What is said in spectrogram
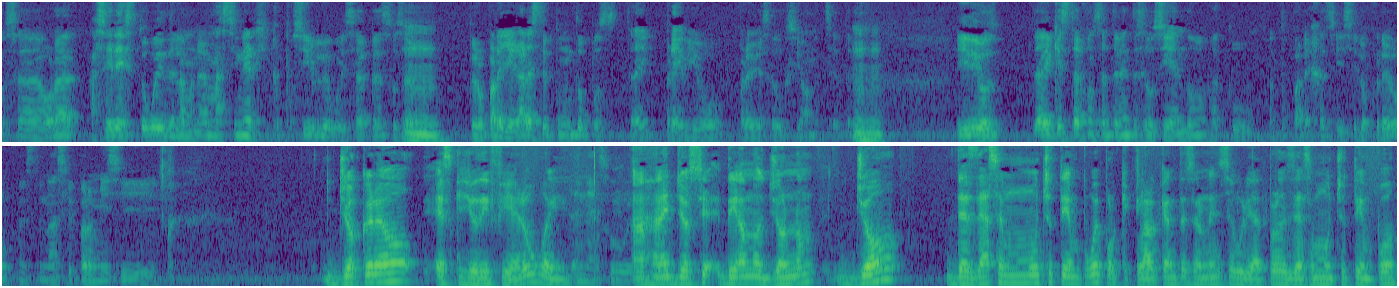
O sea, ahora hacer esto, güey, de la manera más sinérgica posible, güey, ¿sacas? O sea, pero para llegar a este punto, pues hay previo, previa seducción, etc. Y digo, hay que estar constantemente seduciendo a tu, a tu pareja, sí, sí lo creo. Este, nada, que para mí sí yo creo, es que yo difiero, güey. En eso, güey. Ajá, yo sí, digamos, yo no, yo desde hace mucho tiempo, güey, porque claro que antes era una inseguridad, pero desde hace mucho tiempo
